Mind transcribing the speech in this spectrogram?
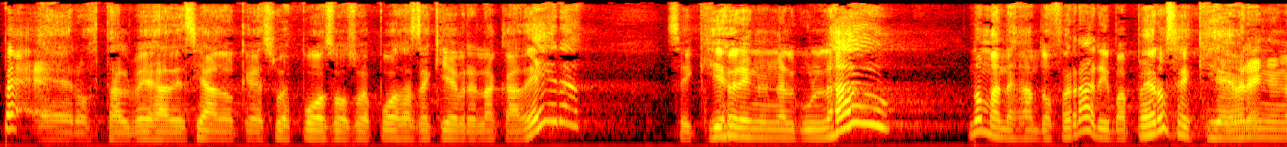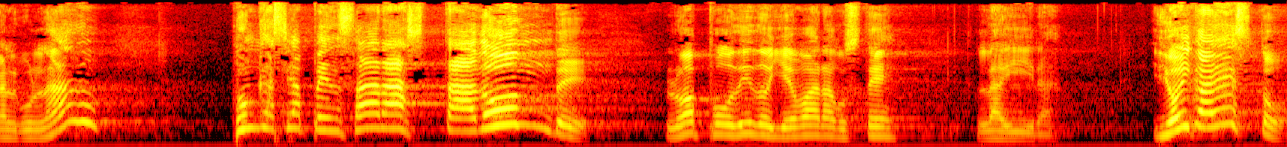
pero tal vez ha deseado que su esposo o su esposa se quiebre en la cadera, se quiebren en algún lado, no manejando Ferrari, pero se quiebren en algún lado. Póngase a pensar hasta dónde lo ha podido llevar a usted la ira. Y oiga esto,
